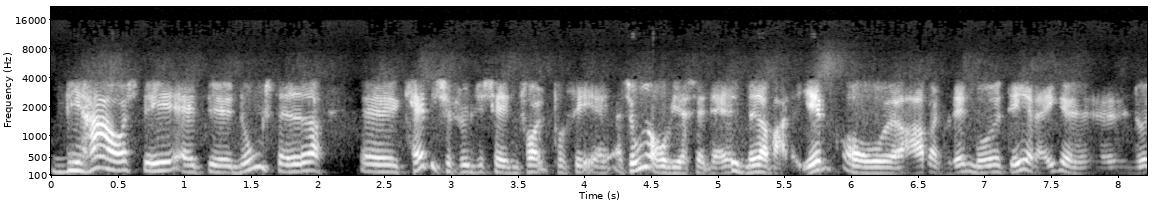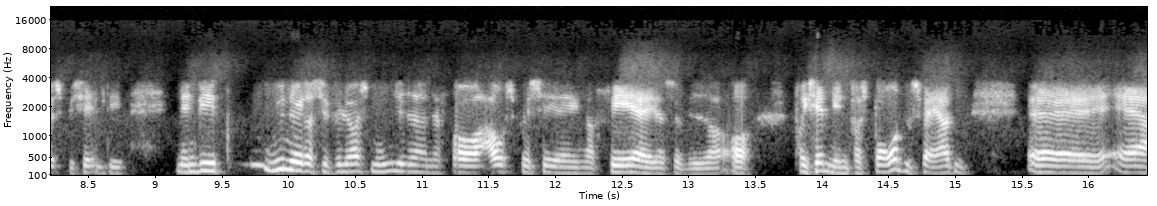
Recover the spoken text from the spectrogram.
vi har også det, at øh, nogle steder øh, kan vi selvfølgelig sende folk på ferie. Altså udover at vi har sendt alle medarbejdere hjem og øh, arbejde på den måde, det er der ikke øh, noget specielt i. Men vi udnytter selvfølgelig også mulighederne for afspacering og ferie osv. Og, og for eksempel inden for sportens verden, øh, er,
